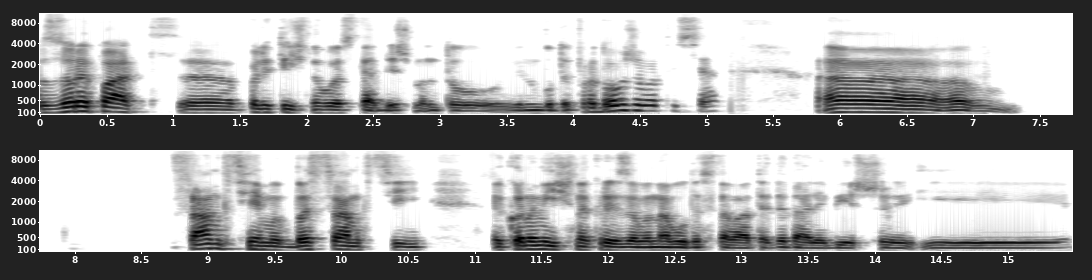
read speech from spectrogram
зорепад е, політичного естеблішменту він буде продовжуватися. Е, Санкціями, без санкцій, економічна криза вона буде ставати дедалі більшою і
